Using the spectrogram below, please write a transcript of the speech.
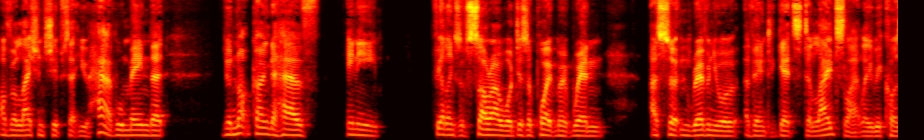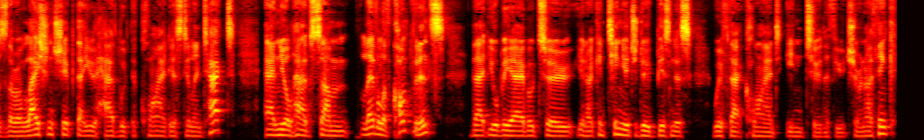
of relationships that you have will mean that you're not going to have any feelings of sorrow or disappointment when a certain revenue event gets delayed slightly because the relationship that you have with the client is still intact and you'll have some level of confidence that you'll be able to you know continue to do business with that client into the future. And i think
